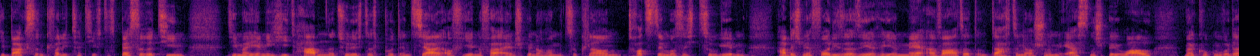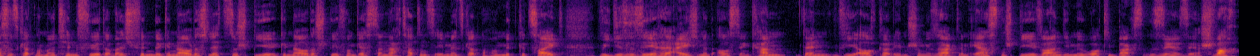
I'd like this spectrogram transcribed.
Die Bucks sind qualitativ das bessere Team. Die Miami Heat haben natürlich das Potenzial, auf jeden Fall ein Spiel nochmal mit zu klauen. Trotzdem muss ich zugeben, habe ich mir vor dieser Serie mehr erwartet und dachte mir auch schon im ersten Spiel, wow, mal gucken, wo das jetzt gerade nochmal hinführt. Aber ich finde, genau das letzte Spiel, genau das Spiel von gestern Nacht hat uns eben jetzt gerade nochmal mitgezeigt, wie diese Serie eigentlich mit aussehen kann. Denn, wie auch gerade eben schon gesagt, im ersten Spiel waren die Milwaukee Bucks sehr, sehr schwach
